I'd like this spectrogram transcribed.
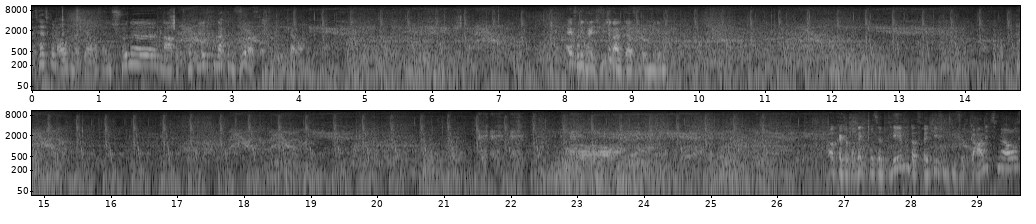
Exit has been opened. Ja, was eine schöne Nachricht. Ich hätte jedes Nacken, wo das nicht war. Ey, von dem kann ich nicht ganz gut umgehen. Okay, ich habe noch 6% Leben, das reicht definitiv für gar nichts mehr aus.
